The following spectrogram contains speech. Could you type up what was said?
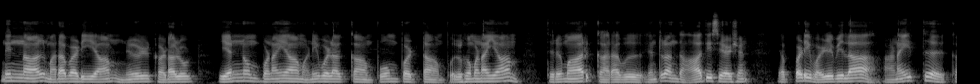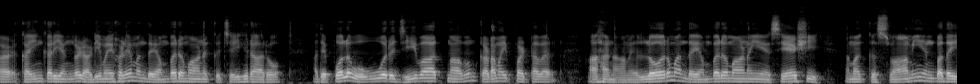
நின்னால் மரபடியாம் நீழ் கடலுள் என்னும் புனையாம் அணிவிளக்காம் பூம்பட்டாம் புல்குமனையாம். திருமார் கரவு என்று அந்த ஆதிசேஷன் எப்படி வழிவிலா அனைத்து க கைங்கரியங்கள் அடிமைகளையும் அந்த எம்பெருமானுக்கு செய்கிறாரோ அதே போல் ஒவ்வொரு ஜீவாத்மாவும் கடமைப்பட்டவர். ஆக நாம் எல்லோரும் அந்த எம்பெருமானைய சேஷி நமக்கு சுவாமி என்பதை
